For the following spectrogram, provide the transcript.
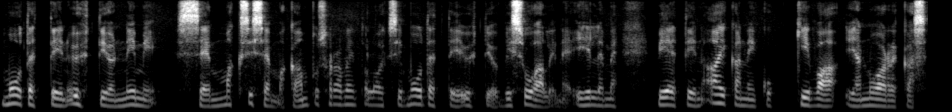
muutettiin yhtiön nimi Semmaksi, Semma kampusravintoloiksi, muutettiin yhtiön visuaalinen ilme, vietiin aika niin kuin kiva ja nuorekas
